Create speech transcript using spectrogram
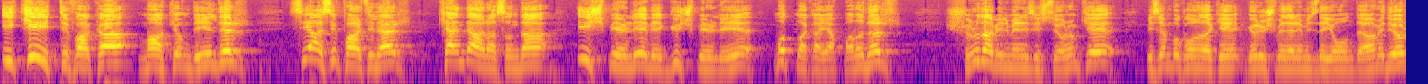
iki ittifaka mahkum değildir. Siyasi partiler kendi arasında işbirliği ve güç birliği mutlaka yapmalıdır. Şunu da bilmenizi istiyorum ki bizim bu konudaki görüşmelerimiz de yoğun devam ediyor.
